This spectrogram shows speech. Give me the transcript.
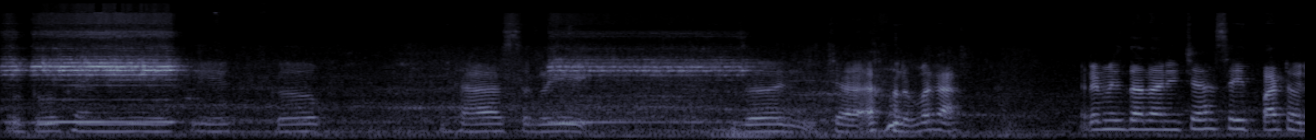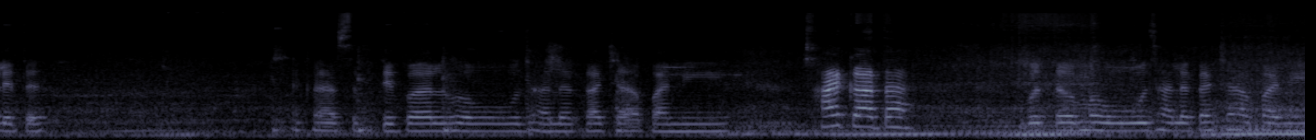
फोटो फॅमिली एक एक कप घ्या सगळे जण चहा बघा. रमेश दादानी चहा सहित पाठवले तर. का सत्यपाल भाऊ झालं का चहा पाणी? हाय का आता? गौतम भाऊ झालं का चहा पाणी?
